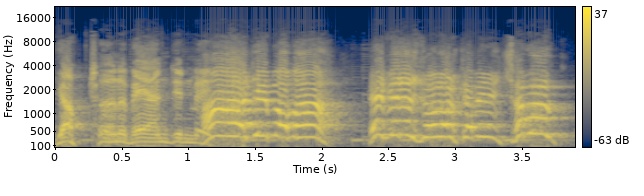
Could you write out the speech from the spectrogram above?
Yaptığını beğendin mi? Hadi baba. Hepiniz romorka binin çabuk.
